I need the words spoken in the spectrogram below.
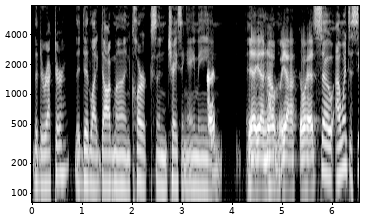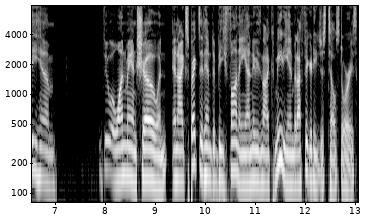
the director that did like Dogma and Clerks and Chasing Amy and yeah, yeah, no, yeah. Go ahead. So I went to see him do a one man show, and and I expected him to be funny. I knew he's not a comedian, but I figured he'd just tell stories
